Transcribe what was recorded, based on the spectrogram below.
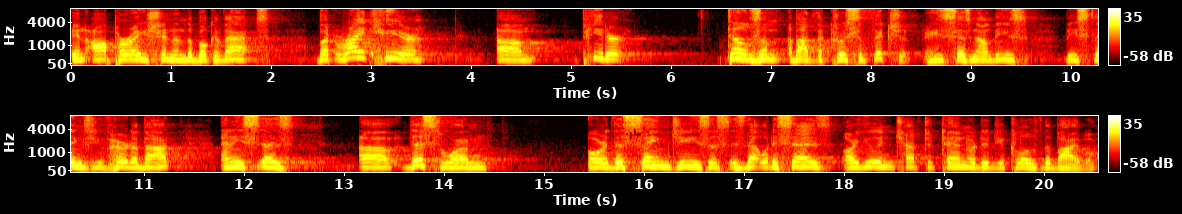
in operation in the book of Acts. But right here, um, Peter tells them about the crucifixion. He says, Now, these, these things you've heard about, and he says, uh, This one, or this same Jesus, is that what it says? Are you in chapter 10 or did you close the Bible?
